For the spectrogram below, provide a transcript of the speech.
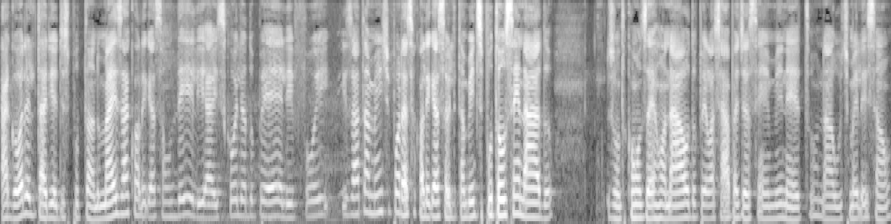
agora ele estaria disputando, mas a coligação dele, a escolha do PL, foi exatamente por essa coligação. Ele também disputou o Senado, junto com o Zé Ronaldo, pela chapa de ACM Neto, na última eleição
